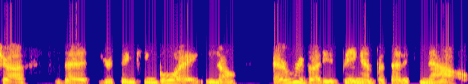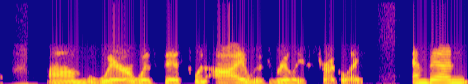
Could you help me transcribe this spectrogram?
just that you're thinking, boy, you know, everybody's being empathetic now. Um, where was this when I was really struggling? And then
